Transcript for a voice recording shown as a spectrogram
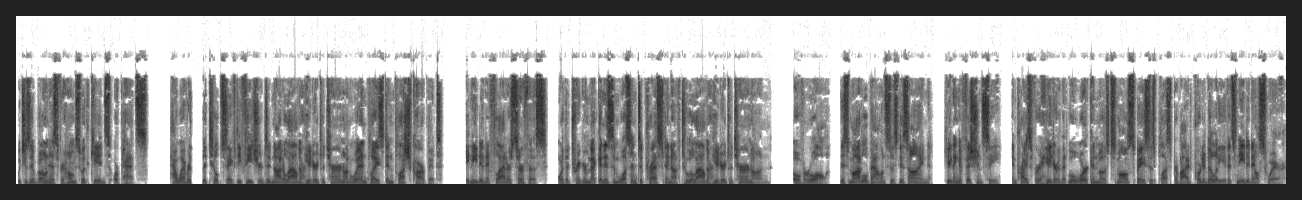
which is a bonus for homes with kids or pets. However, the tilt safety feature did not allow the heater to turn on when placed in plush carpet. It needed a flatter surface, or the trigger mechanism wasn't depressed enough to allow the heater to turn on. Overall, this model balances design, heating efficiency, and price for a heater that will work in most small spaces plus provide portability if it's needed elsewhere.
